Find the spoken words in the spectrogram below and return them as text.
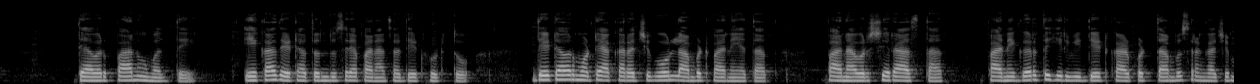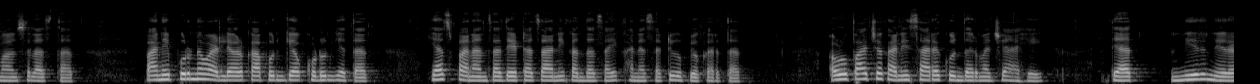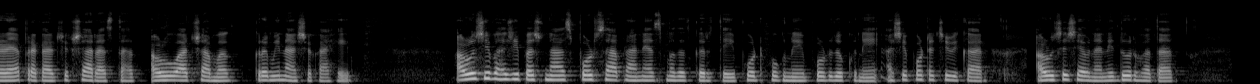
त्यावर पान उमलते. एका देठातून दुसऱ्या पानाचा देठ फुटतो देठावर मोठ्या आकाराची गोल लांबट पाने येतात. पानावर शिरा असतात. पाने गर्द हिरवी देठ काळपट तांबूस रंगाचे मांसल असतात. पाने पूर्ण वाढल्यावर कापून किंवा खोडून घेतात. ह्याच पानांचा देठाचा आणि कंदाचाही खाण्यासाठी उपयोग करतात. अळूपाचक आणि सारक गुणधर्माचे आहे. त्यात निरनिराळ्या प्रकारचे क्षार असतात. अळू वातशामक क्रमीनाशक आहे. अळूची भाजी पचनास पोट साफ राहण्यास मदत करते पोट फुगणे पोट दुखणे असे पोटाचे विकार अळूच्या सेवनाने दूर होतात.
